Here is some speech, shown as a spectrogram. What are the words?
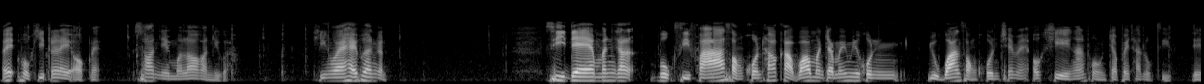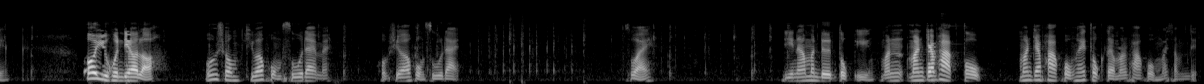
เอ้ยผมคิดอะไรออกแล้ว ซ่อนเยมมาล่อกันดีกว่า ทิ้งไว้ให้เพื่อนกัน สีแดงมันกับบุกสีฟ้าสองคนเท่ากับว่ามันจะไม่มีคนอยู่บ้านสองคนใช่ไหมโอเค งั้นผมจะไปถล่มสีแดง โอ้อยู่คนเดียวเหรอผู้ชมคิดว่าผมสู้ได้ไหม ผมเชื่อว่าผมสู้ได้ สวย ดีนะมันเดินตกเอง มันมันจะผลักตก มันจะผลักผมให้ตกแต่มันผลักผมไม่สำเร็จ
